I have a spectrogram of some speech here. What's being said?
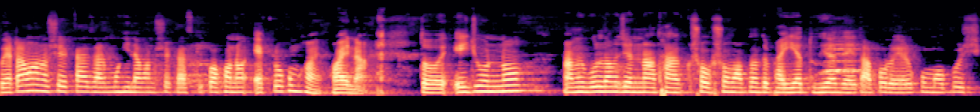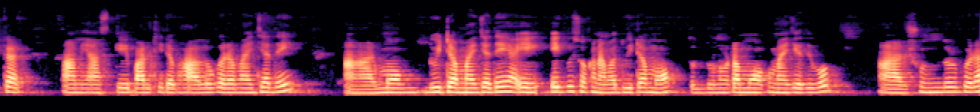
বেটা মানুষের কাজ আর মহিলা মানুষের কাজ কি কখনো একরকম হয়? হয় না। তো এই জন্য আমি বললাম যে, না থাক, সবসময় আপনাদের ভাইয়া ধুইয়া দেয় তারপরে এরকম অপরিষ্কার। আমি আজকে বালতিটা ভালো করে মাইজা দেই আর মগ দুইটা মাইজা দেই। এই ওখানে আমার দুইটা মগ, তো দুটা মগ মাইজা দেবো। আর সুন্দর করে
